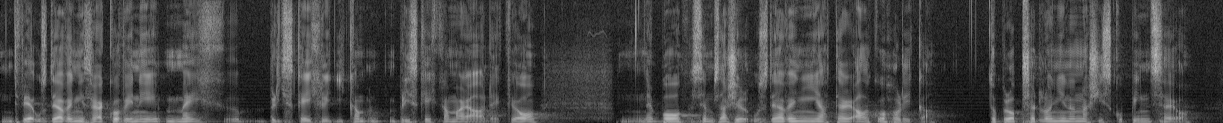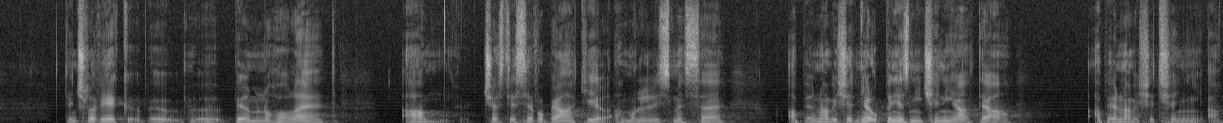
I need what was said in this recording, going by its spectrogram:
dvě uzdravení z rakoviny mých blízkých lidí, kam, blízkých kamarádek. Jo. Nebo jsem zažil uzdravení jater alkoholika. To bylo předloní na naší skupince. Jo. Ten člověk eh, eh, byl mnoho let a čerstvě se obrátil a modlili jsme se a byl na vyšetření, měl úplně zničený játra a byl na vyšetření a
